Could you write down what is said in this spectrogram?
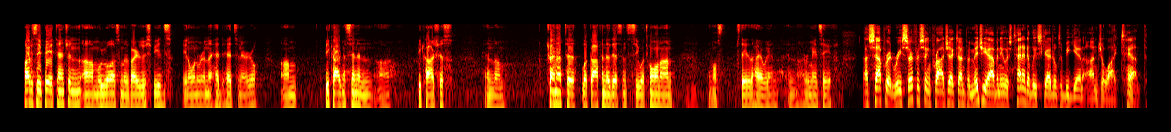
Obviously, pay attention. Um, we will have some advisory speeds, you know, when we're in a head-to-head scenario. Um, be cognizant and uh, be cautious, and um, try not to look off into the distance to see what's going on. You know, stay to the highway and, and uh, remain safe. A separate resurfacing project on Bemidji Avenue is tentatively scheduled to begin on July 10th.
